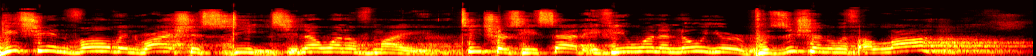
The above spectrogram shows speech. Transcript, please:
Get you involved in righteous deeds. You know, one of my teachers, he said, if you want to know your position with Allah,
